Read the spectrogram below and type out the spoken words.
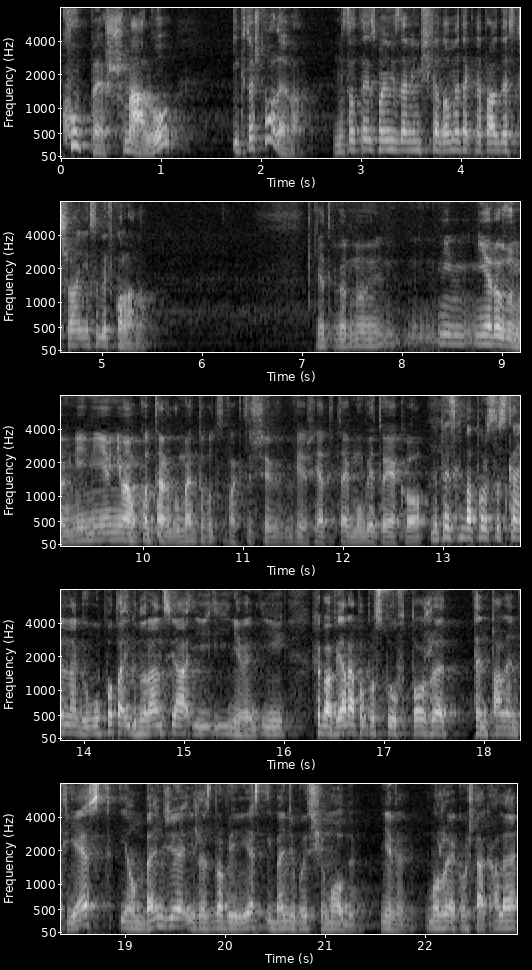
kupę szmalu i ktoś to olewa. No to to jest moim zdaniem świadome tak naprawdę strzelanie sobie w kolano. Ja tego no, nie, nie rozumiem, nie, nie, nie mam kontrargumentu, bo to faktycznie, wiesz, ja tutaj mówię to jako... No to jest chyba po prostu skalna głupota, ignorancja i, i nie wiem, i chyba wiara po prostu w to, że ten talent jest i on będzie i że zdrowie jest i będzie, bo jest się młodym. Nie wiem, może jakoś tak, ale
